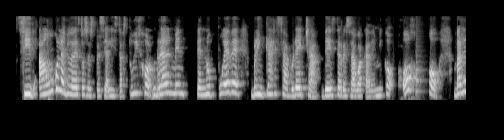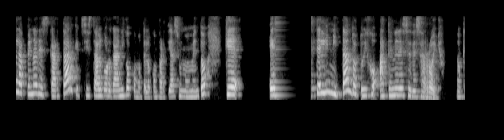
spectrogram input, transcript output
Si aún con la ayuda de estos especialistas tu hijo realmente no puede brincar esa brecha de este rezago académico, ojo, vale la pena descartar que exista algo orgánico, como te lo compartí hace un momento, que esté limitando a tu hijo a tener ese desarrollo, ¿ok?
